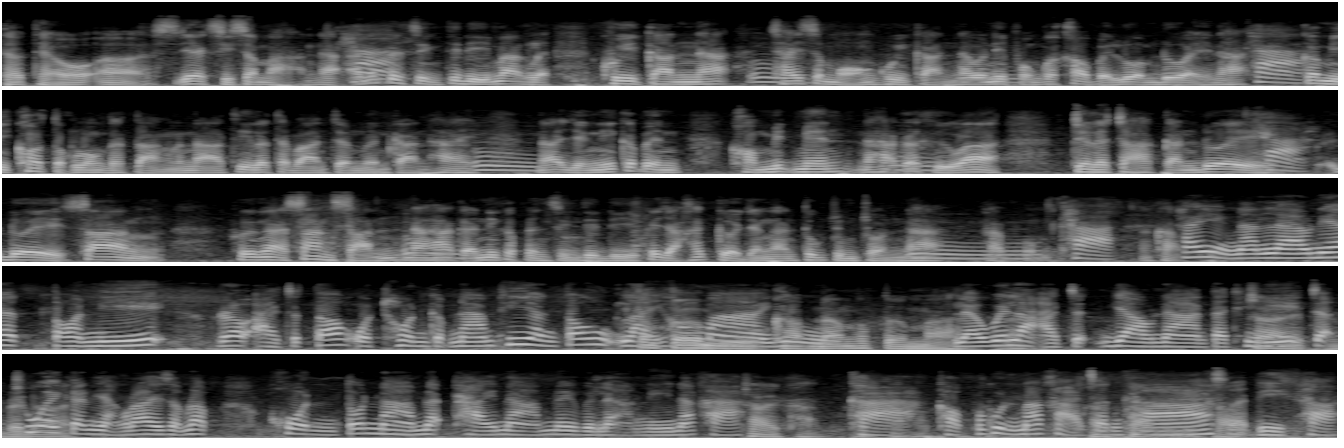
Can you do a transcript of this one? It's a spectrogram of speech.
แถวแถวเอ่อแยกศรีสมานนะอันนี้ค่ะเป็นสิ่งที่ดีมากเลย คุยกันนะใช้สมองคุยกันนะวันนี้ผมก็เข้าไปร่วมด้วยนะค่ะก็มีข้อตกลงต่างๆนานาที่รัฐบาลจะดำเนินการให้นะอย่างนี้ก็เป็นคอมมิชเมนต์นะฮะก็คือว่าเจรจากันด้วยค่ะด้วยสร้าง เพื่อง่ายสร้างสรรค์นะฮะก็อันนี้ก็เป็นสิ่งที่ดีก็อยากให้เกิดอย่างนั้นทุกชุมชนนะครับผมค่ะนะครับถ้าอย่างนั้นแล้วเนี่ยตอนนี้เราอาจจะต้องอดทนกับน้ำที่ยังต้องไหลต้องเข้าเติมมาออยู่ครับยู่น้ำต้องเติมมา แล้วเวลาอาจจะยาวนานแต่ทีนี้ใช่จะเป็นไปช่วยได้กันอย่างไรสำหรับคนต้นน้ำและท้ายน้ำในเวลานี้นะคะ ใช่ครับค่ะ ขอบพระคุณมากค่ะอาจารย์ครัคะบครับสวัสดีค่ะ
